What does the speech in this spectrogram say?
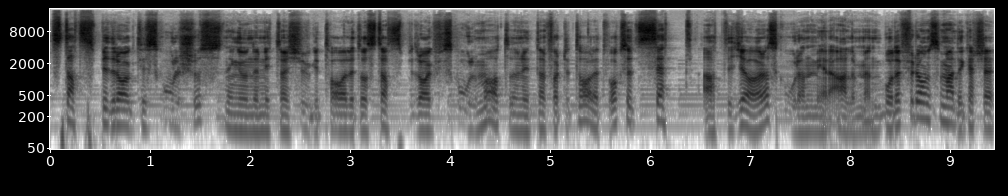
statsbidrag till skolskjutsning under 1920-talet och statsbidrag för skolmat under 1940-talet var också ett sätt att göra skolan mer allmän. Både för de som hade kanske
